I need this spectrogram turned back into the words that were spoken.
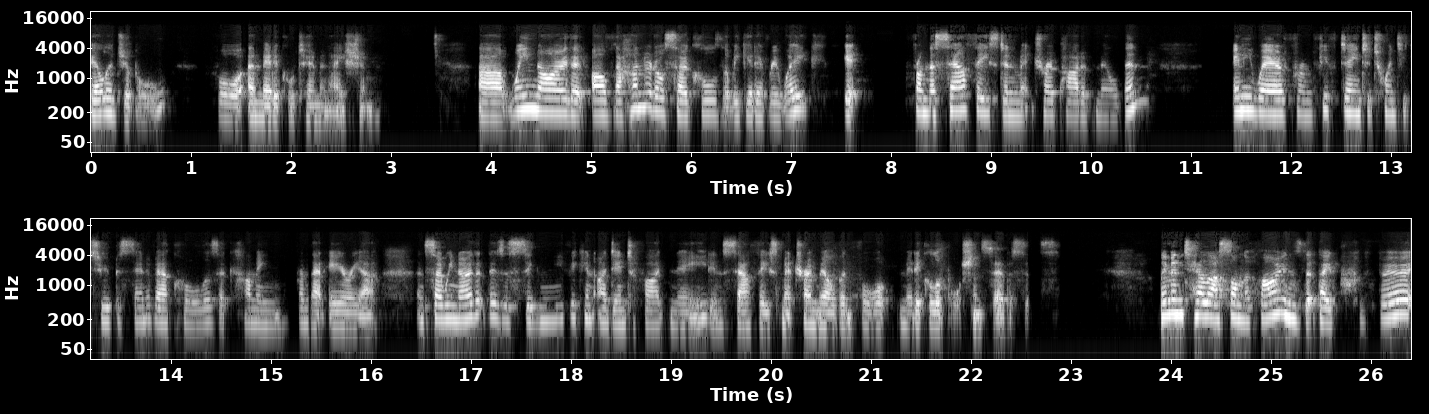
eligible for a medical termination. Uh, we know that of the 100 or so calls that we get every week, it, from the southeastern metro part of Melbourne, anywhere from 15 to 22% of our callers are coming from that area. And so we know that there's a significant identified need in southeast metro Melbourne for medical abortion services. Women tell us on the phones that they prefer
